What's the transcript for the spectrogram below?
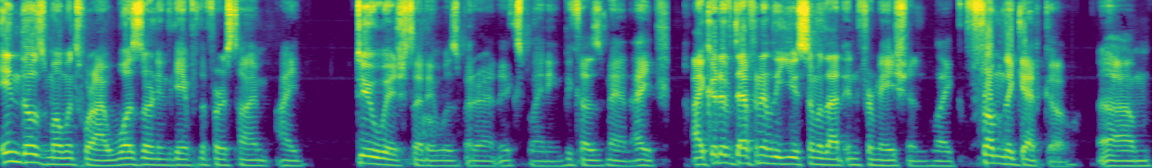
in those moments where I was learning the game for the first time, I do wish that it was better at explaining because man, I I could have definitely used some of that information like from the get go. Um,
